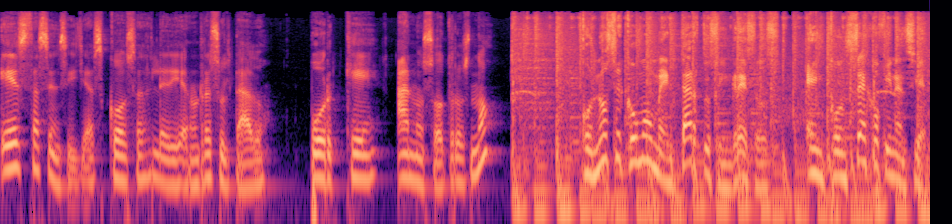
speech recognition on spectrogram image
estas sencillas cosas le dieron resultado, ¿por qué a nosotros no? Conoce cómo aumentar tus ingresos en Consejo Financiero.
